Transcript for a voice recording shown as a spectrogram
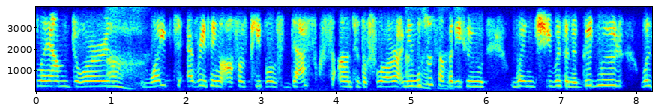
slammed doors, oh. wiped everything off of people's desks onto the floor. I mean, oh this was gosh. somebody who, when she was in a good mood, was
